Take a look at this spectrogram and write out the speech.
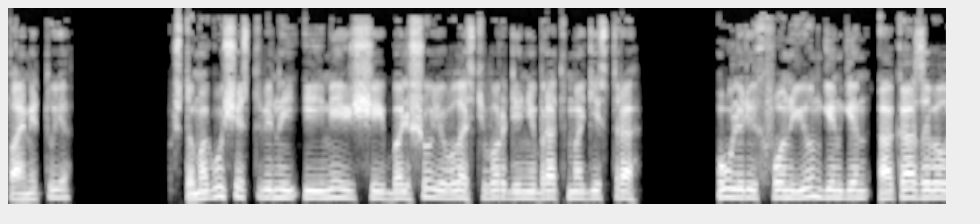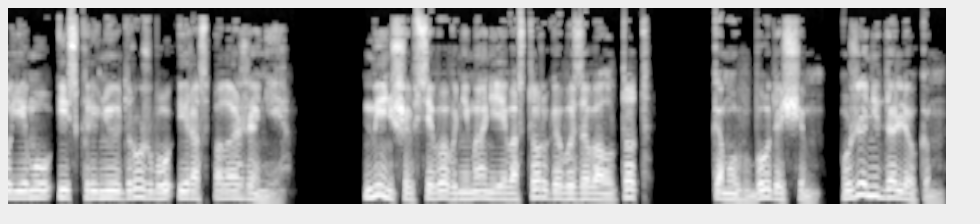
памятуя, что могущественный и имеющий большую власть в ордене брат магистра Ульрих фон Юнгенген оказывал ему искреннюю дружбу и расположение. Меньше всего внимания и восторга вызывал тот, кому в будущем, уже недалеком,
